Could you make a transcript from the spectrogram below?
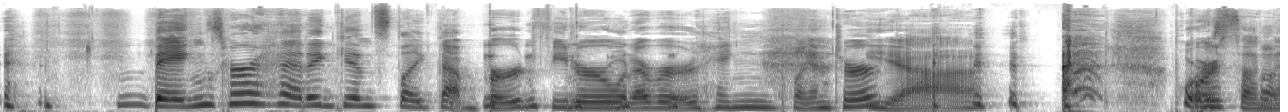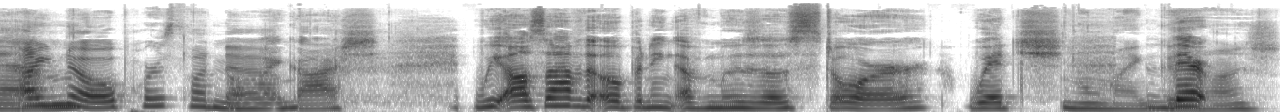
bangs her head against like that bird feeder or whatever hanging planter. Yeah. poor, Poor Sun-. I know, poor Sanem. Oh my gosh. We also have the opening of Muzo's store, which Oh my gosh.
